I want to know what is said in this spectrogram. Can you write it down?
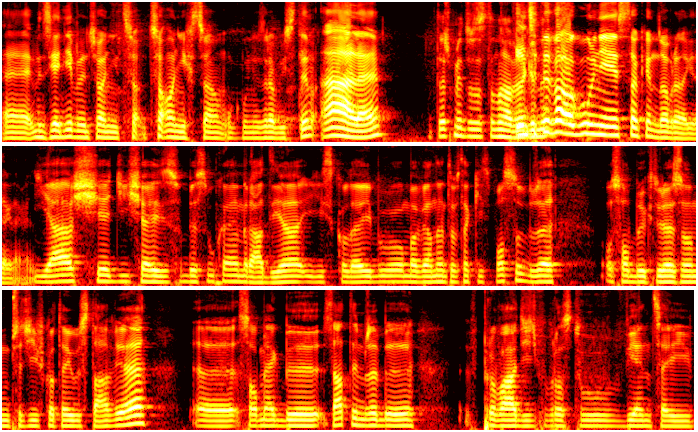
E, więc ja nie wiem, czy oni, co, co oni chcą ogólnie zrobić z tym, ale Też mnie to zastanawia. inicjatywa ogólnie jest całkiem dobra, tak i tak dalej. Ja się dzisiaj sobie słuchałem radia i z kolei było omawiane to w taki sposób, że osoby, które są przeciwko tej ustawie, e, są jakby za tym, żeby wprowadzić po prostu więcej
